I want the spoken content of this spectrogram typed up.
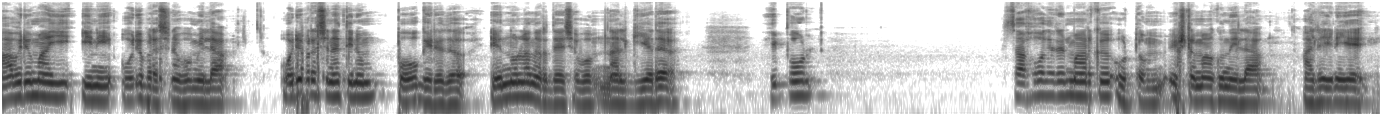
അവരുമായി ഇനി ഒരു പ്രശ്നവുമില്ല. ഒരു പ്രശ്നത്തിനും പോകരുത് എന്നുള്ള നിർദ്ദേശവും നൽകിയത്. ഇപ്പോൾ സഹോദരന്മാർക്ക് ഒട്ടും ഇഷ്ടമാകുന്നില്ല അലീനയെ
